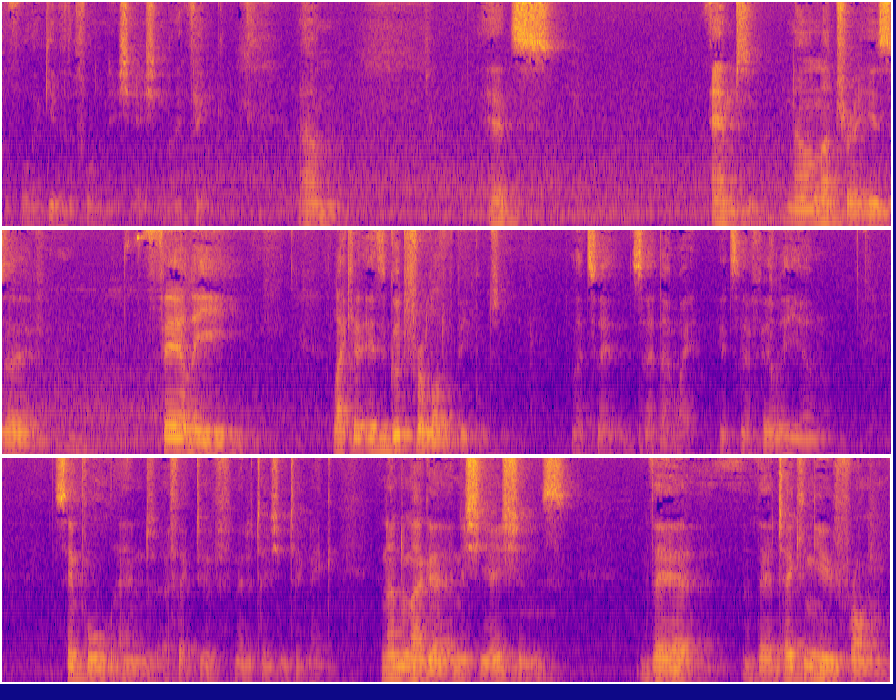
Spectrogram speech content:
before they give the full initiation. I think. Um, it's and Nama Mantra is a fairly, like, it's good for a lot of people, let's say, say it that way. It's a fairly um, simple and effective meditation technique. In Ananda Marga initiations, they're, they're taking you from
